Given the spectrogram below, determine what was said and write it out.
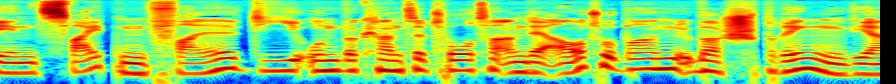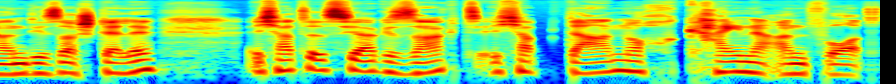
Den zweiten Fall, die unbekannte Tote an der Autobahn, überspringen wir an dieser Stelle. Ich hatte es ja gesagt, ich habe da noch keine Antwort.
